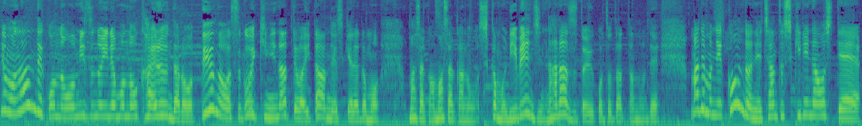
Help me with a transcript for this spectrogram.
でもなんでこんなお水の入れ物を変えるんだろうっていうのはすごい気になってはいたんですけれどもまさかまさかのしかもリベンジならずということだったので。まあでもね今度ねちゃんと仕切り直して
